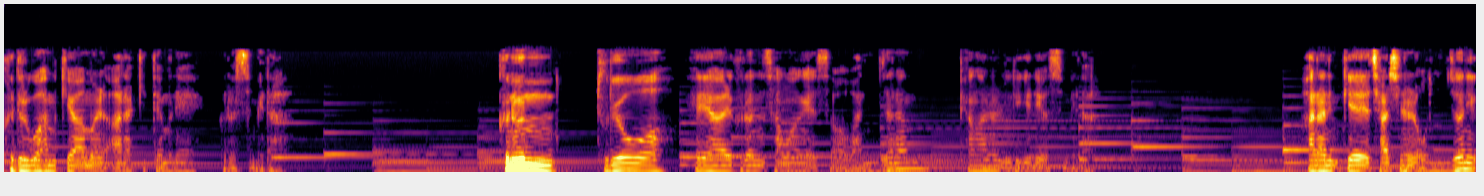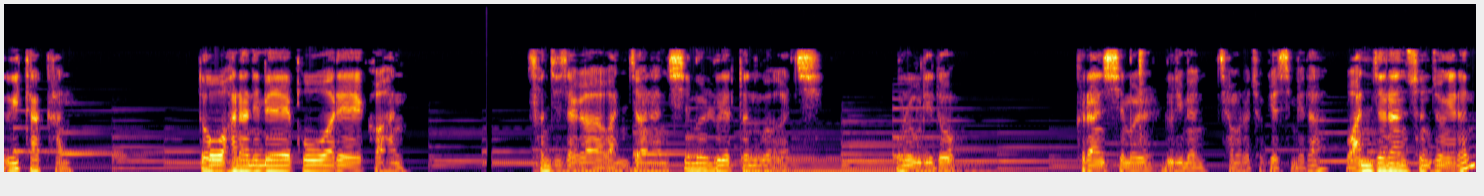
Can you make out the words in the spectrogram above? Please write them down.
그들과 함께함을 알았기 때문에 그렇습니다. 그는 두려워 해야 할 그런 상황에서 완전한 평안을 누리게 되었습니다. 하나님께 자신을 온전히 의탁한 또 하나님의 보호 아래 거한 선지자가 완전한 심을 누렸던 것과 같이 오늘 우리도 그러한 심을 누리면 참으로 좋겠습니다. 완전한 순종에는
